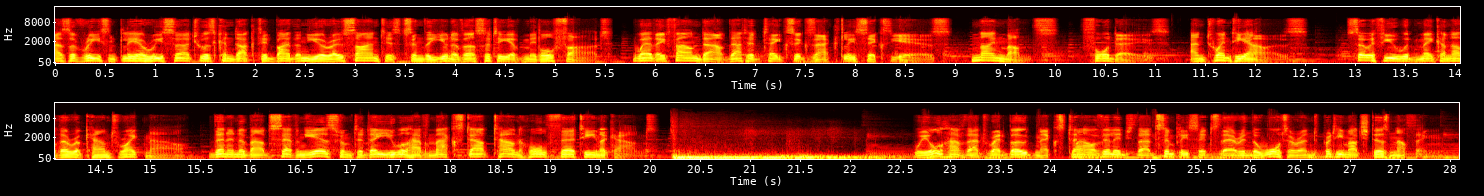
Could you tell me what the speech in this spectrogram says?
as of recently a research was conducted by the neuroscientists in the University of Middelfart, where they found out that it takes exactly 6 years, 9 months, 4 days, and 20 hours. So if you would make another account right now, then in about 7 years from today you will have maxed out Town Hall 13 account. We all have that red boat next to our village that simply sits there in the water and pretty much does nothing.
